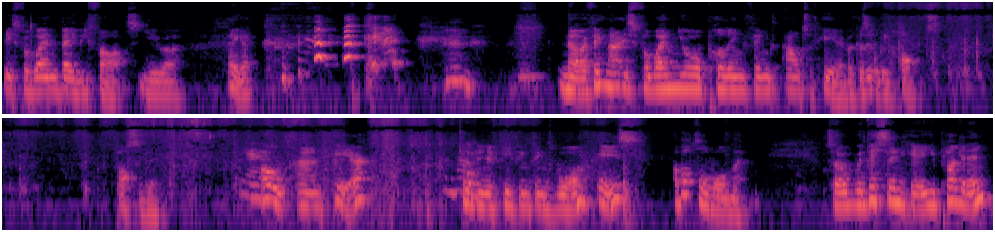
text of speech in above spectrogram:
It's for when baby farts. You, uh, there you go. no, I think that is for when you're pulling things out of here because it'll be hot. Possibly. yeah. Oh, and here, talking of keeping things warm, is a bottle warmer. So with this thing here, you plug it in,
